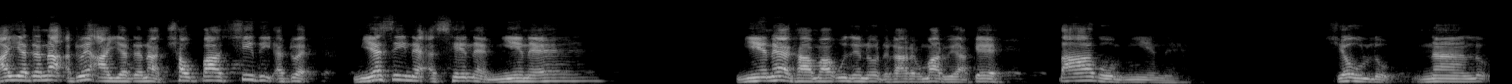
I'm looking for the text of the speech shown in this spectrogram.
အာယတနာအတွင်းအာယတနာ6ပါးရှိသည့်အတွက်မျက်စိနဲ့အဆင်းနဲ့မြင်တယ်မြင်တဲ့အခါမှာဥစဉ်တို့တရားဓမ္မတွေကကဲသားကိုမြင်တယ်ရုပ်လို့နာလို့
